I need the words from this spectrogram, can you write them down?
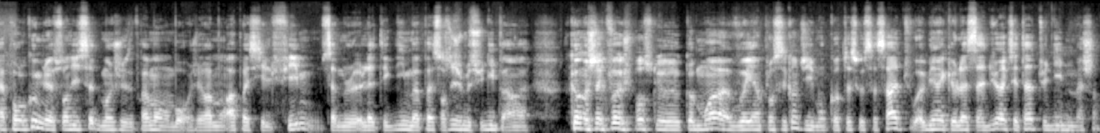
Là, pour le coup, 1917, moi, j'ai vraiment, bon, j'ai vraiment apprécié le film. Ça me, la technique m'a pas sorti. Je me suis dit, ben, comme à chaque fois, je pense que, comme moi, vous voyez un plan séquence, tu dis, bon, quand est-ce que ça s'arrête? Tu vois bien que là, ça dure, etc. Tu te dis, Mm. machin.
